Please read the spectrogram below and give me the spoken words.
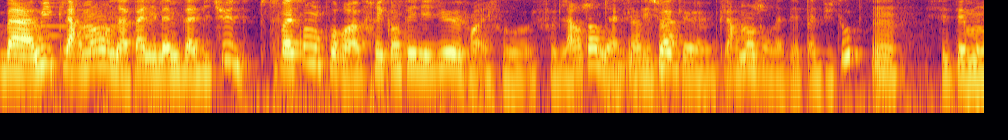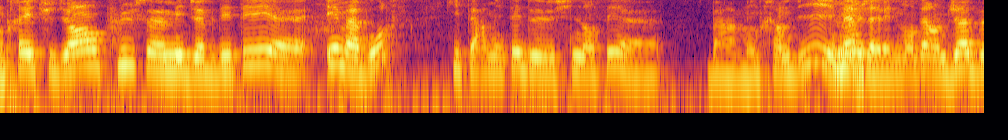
bah oui, clairement, on n'a pas les mêmes habitudes. De toute façon, pour euh, fréquenter les lieux, enfin, il faut, il faut de l'argent, mais à cette époque, euh, clairement, j'en avais pas du tout. Mm. C'était mon prêt étudiant, plus euh, mes jobs d'été et ma bourse qui permettaient de financer bah, mon train de vie. Et Mm. même, j'avais demandé un job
